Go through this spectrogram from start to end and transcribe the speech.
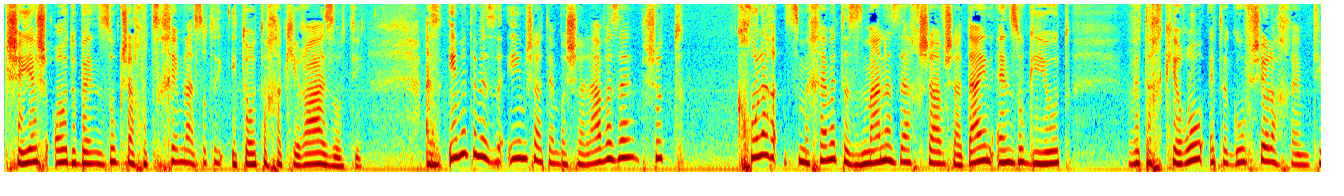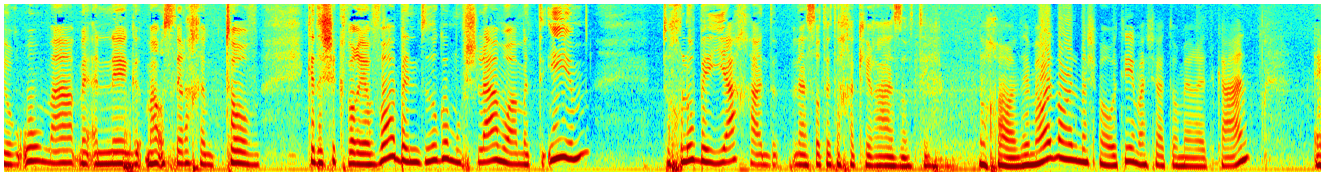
כשיש עוד בן זוג שאנחנו צריכים לעשות איתו את החקירה הזאת. אז אם אתם מזהים שאתם בשלב הזה, פשוט קחו לעצמכם את הזמן הזה עכשיו, שעדיין אין זוגיות, ותחקרו את הגוף שלכם, תראו מה מענג, מה עושה לכם טוב, כדי שכבר יבוא הבן זוג המושלם או המתאים, תוכלו ביחד לעשות את החקירה הזאת. נכון, זה מאוד מאוד משמעותי מה שאת אומרת כאן, אה,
